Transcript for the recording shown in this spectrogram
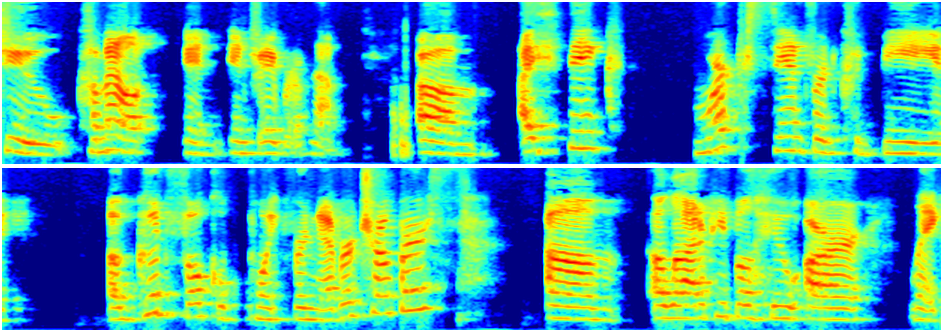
to come out in in favor of them. Um, I think Mark Sanford could be a good focal point for never Trumpers um, a lot of people who are like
